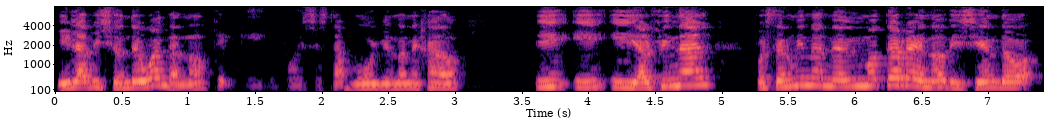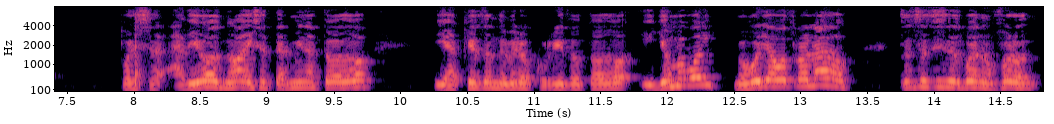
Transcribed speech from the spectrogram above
y la visión de Wanda, ¿no? Que, pues está muy bien manejado. Y, y, y, al final, pues termina en el mismo terreno diciendo, pues adiós, ¿no? Ahí se termina todo y aquí es donde hubiera ocurrido todo y yo me voy, me voy a otro lado. Entonces dices, bueno, fueron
